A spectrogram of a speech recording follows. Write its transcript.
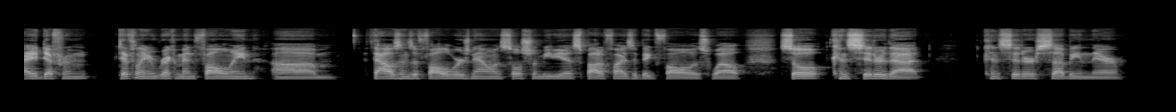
I definitely definitely recommend following. Um, thousands of followers now on social media. Spotify is a big follow as well. So consider that. Consider subbing there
